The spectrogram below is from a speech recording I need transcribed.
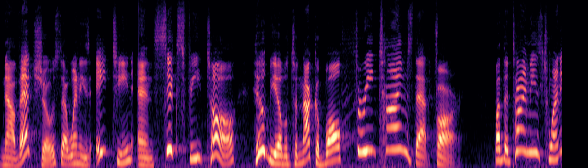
Now that shows that when he's 18 and 6 feet tall, he'll be able to knock a ball three times that far. By the time he's 20,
